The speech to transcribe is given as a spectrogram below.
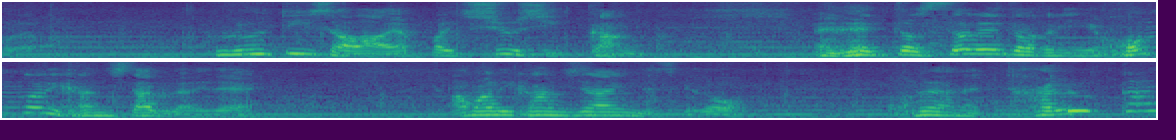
これは。フルーティーさはやっぱり終始一貫。えっとストレートの時にほんのり感じたぐらいであまり感じないんですけどこれはね樽感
